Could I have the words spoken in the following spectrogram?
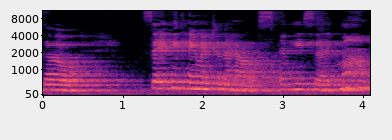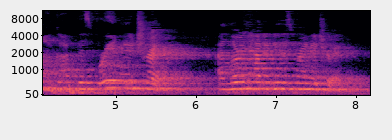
So say he came into the house and he said, Mom, I got this brand new trick. I learned how to do this brand new trick.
